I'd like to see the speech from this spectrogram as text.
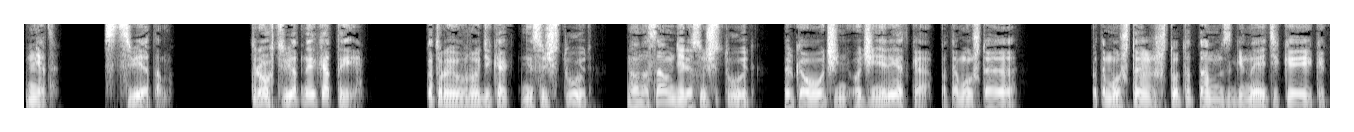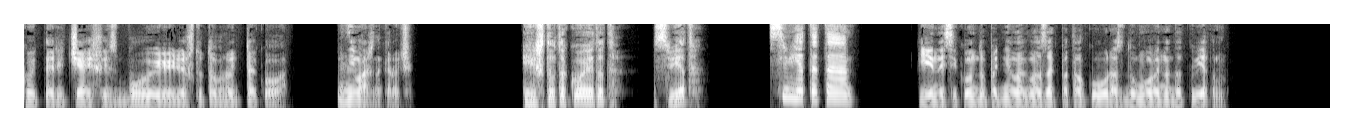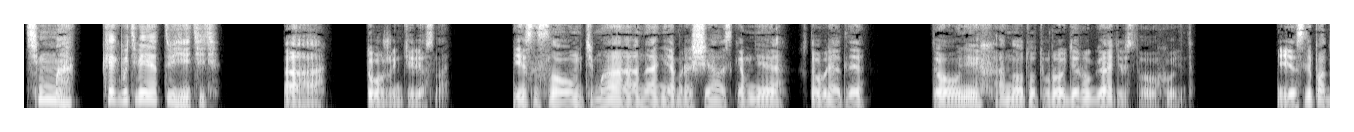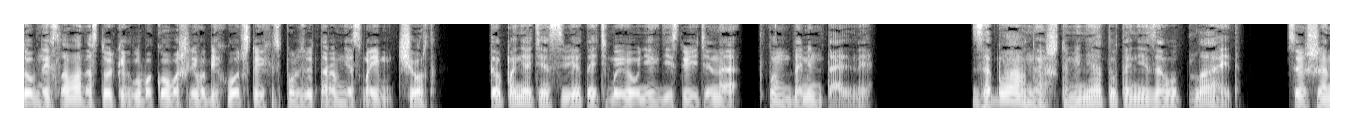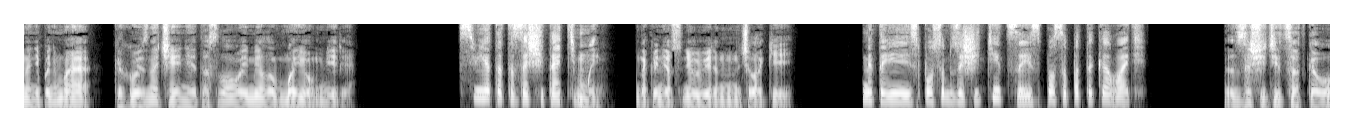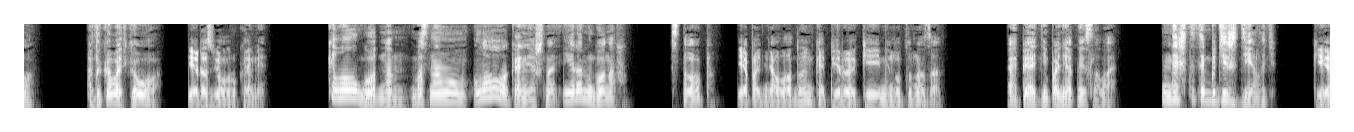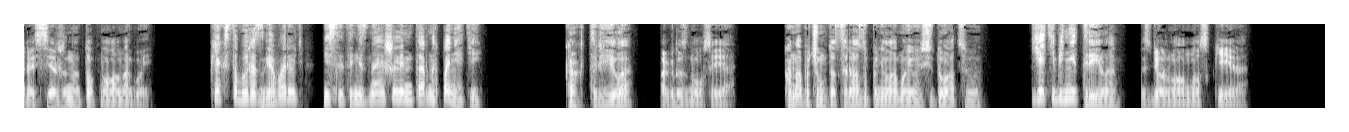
Нет, с цветом. Трехцветные коты, которые вроде как не существуют, но на самом деле существуют, только очень-очень редко, потому что... Потому что что-то там с генетикой, какой-то редчайший сбой или что-то вроде такого. Неважно, короче. «И что такое этот свет?» «Свет — это...» Кей на секунду подняла глаза к потолку, раздумывая над ответом. «Тьма, как бы тебе ответить?» «Ага, тоже интересно. Если словом «тьма» она не обращалась ко мне, что вряд ли, то у них оно тут вроде ругательства выходит. Если подобные слова настолько глубоко вошли в обиход, что их используют наравне с моим «черт», то понятие света и тьмы у них действительно фундаментальны. Забавно, что меня тут они зовут Лайт, совершенно не понимая, какое значение это слово имело в моем мире. «Свет — это защита от тьмы», — наконец неуверенно начала Кей. «Это и способ защититься, и способ атаковать». «Защититься от кого? Атаковать кого?» — я развел руками. «Кого угодно. В основном Лоа, конечно, и Рангонов». «Стоп», — я поднял ладонь, копируя Кей минуту назад. «Опять непонятные слова». «Да что ты будешь делать?» Кей рассерженно топнула ногой. «Как с тобой разговаривать, если ты не знаешь элементарных понятий?» «Как Трила?» — огрызнулся я. Она почему-то сразу поняла мою ситуацию. «Я тебе не трила», — сдернула нос Кейра.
